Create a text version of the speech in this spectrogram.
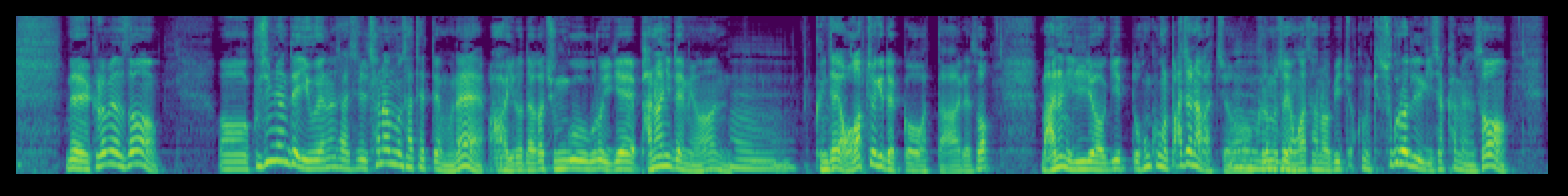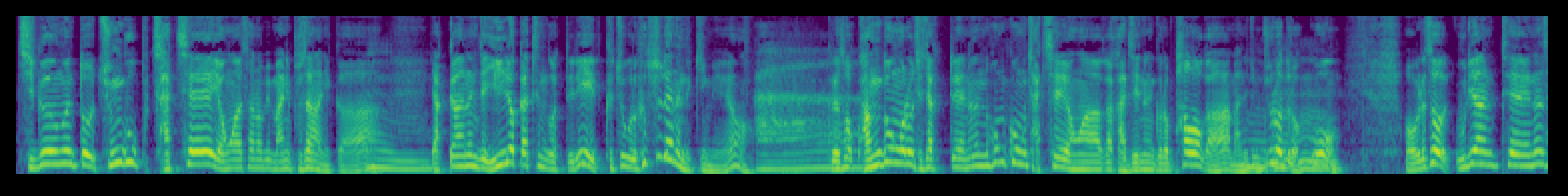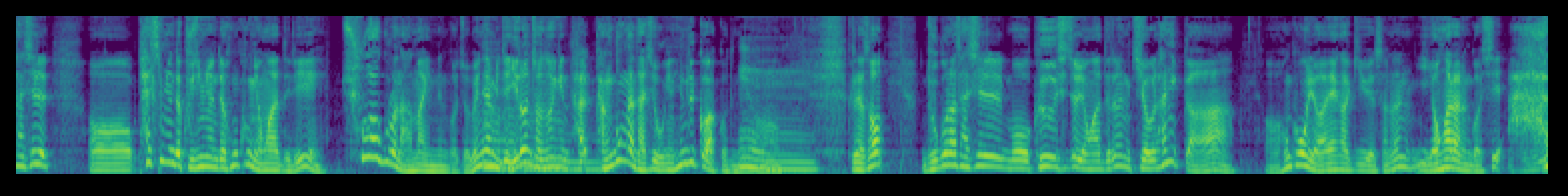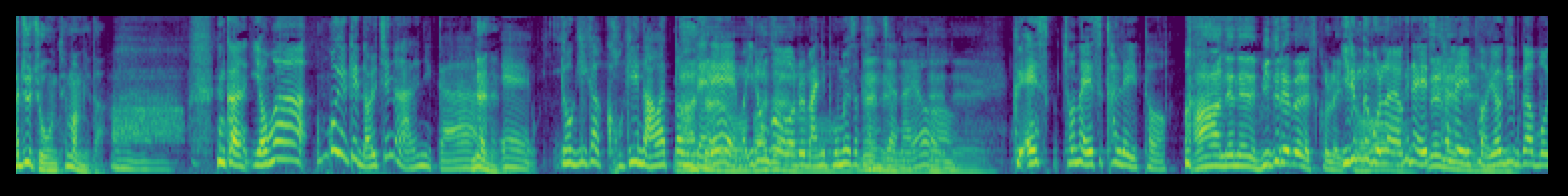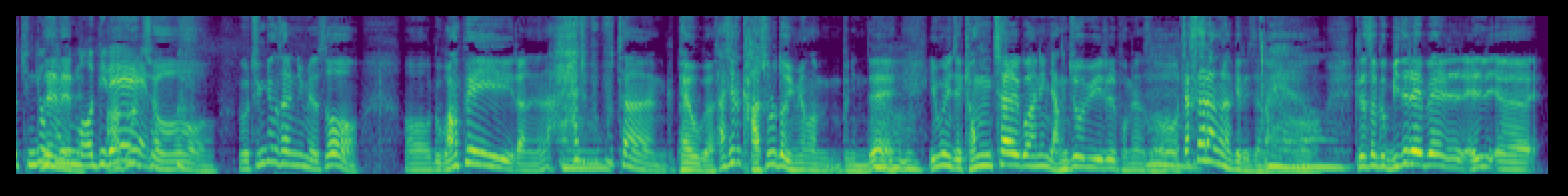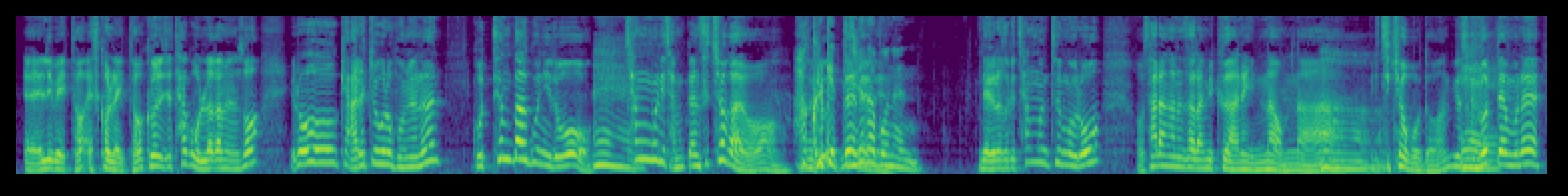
네 그러면서 어 90년대 이후에는 사실 천안문 사태 때문에 아 이러다가 중국으로 이게 반환이 되면 음. 굉장히 억압적이 될 것 같다. 그래서 많은 인력이 또 홍콩을 빠져나갔죠. 음. 그러면서 영화 산업이 조금 이렇게 수그러들기 시작하면서 지금은 또 중국 자체의 영화 산업이 많이 부상하니까 음. 약간은 이제 인력 같은 것들이 그쪽으로 흡수되는 느낌이에요. 아. 그래서 광동어로 제작되는 홍콩 자체 영화가 가지는 그런 파워가 많이 음, 좀 줄어들었고, 어, 그래서 우리한테는 사실, 어, 80년대, 90년대 홍콩 영화들이 추억으로 남아 있는 거죠. 왜냐하면 이제 이런 전성기는 다- 당분간 다시 오긴 힘들 것 같거든요. 예. 그래서 누구나 사실 뭐 그 시절 영화들은 기억을 하니까, 어, 홍콩을 여행하기 위해서는 이 영화라는 것이 아주 좋은 테마입니다. 아, 그러니까 영화 홍콩이 이렇게 넓지는 않으니까, 네네. 예, 여기가 거기 나왔던. 데래, 뭐 이런 맞아요. 거를 많이 보면서 네네네, 다니잖아요. 네네. 그 에스, 저는 에스컬레이터. 아, 네네. 미드레벨 에스컬레이터. 이름도 몰라요. 그냥 에스컬레이터. 네네네네. 여기가 뭐 중경삼림 네네네. 뭐 어디래. 아, 그렇죠. 어, 중경삼림에서 어, 그 왕페이라는 아주 음. 풋풋한 그 배우가 사실은 가수로 더 유명한 분인데 음, 이분이 이제 경찰관인 양조위를 보면서 짝사랑을 하게 되잖아요. 아유. 그래서 그 미드레벨 엘리, 어, 엘리베이터, 에스컬레이터 그걸 이제 타고 올라가면서 이렇게 아래쪽으로 보면은 그 틈바구니로 네. 창문이 잠깐 스쳐가요. 아, 그렇게 그- 네네네. 들여다보는. 네, 그래서 그 창문 틈으로 어, 사랑하는 사람이 그 안에 있나 없나 아. 이렇게 지켜보던. 그래서 예. 그것 때문에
